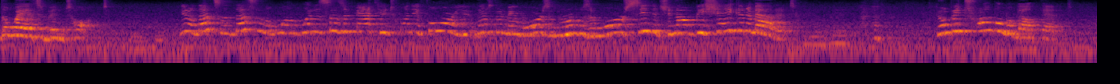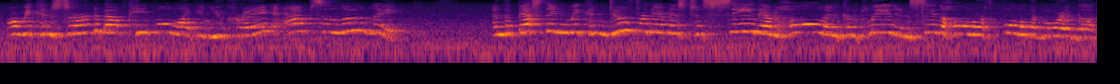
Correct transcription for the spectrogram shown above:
the way it's been taught. You know, that's that's what it says in Matthew 24. You, there's going to be wars and rumors of wars. See that you not be shaken about it. Don't be troubled about that. Are we concerned about people like in Ukraine? Absolutely. And the best thing we can do for them is to see them whole and complete and see the whole earth full of the glory of God.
